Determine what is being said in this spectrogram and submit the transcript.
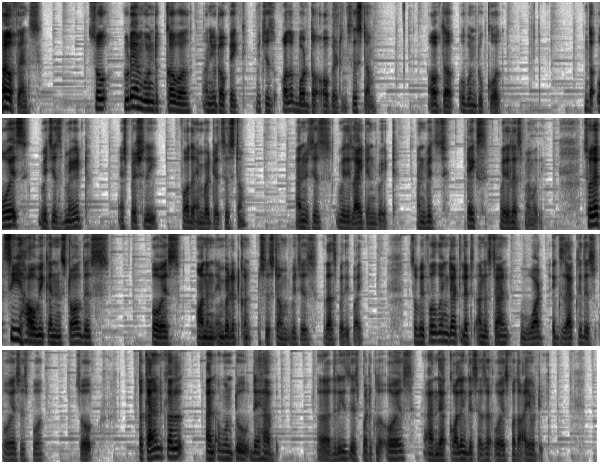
Hello friends. So today I'm going to cover a new topic which is all about the operating system of the Ubuntu core. The OS which is made especially for the embedded system and which is very light in weight and which takes very less memory. So let's see how we can install this OS on an embedded system which is Raspberry Pi. So before going that let's understand what exactly this OS is for. So the Canonical and Ubuntu they have uh, released this particular OS and they are calling this as a OS for the IoT.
